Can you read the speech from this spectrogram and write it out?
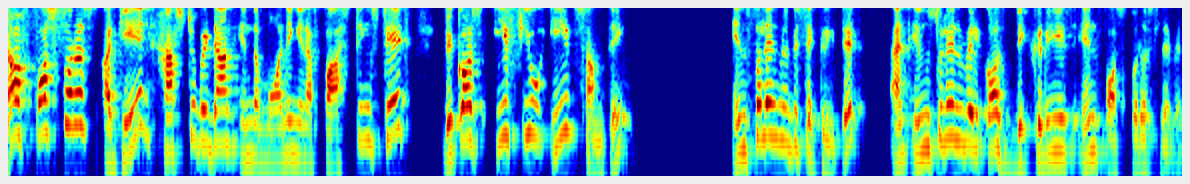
Now, phosphorus again has to be done in the morning in a fasting state because if you eat something, insulin will be secreted and insulin will cause decrease in phosphorus level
